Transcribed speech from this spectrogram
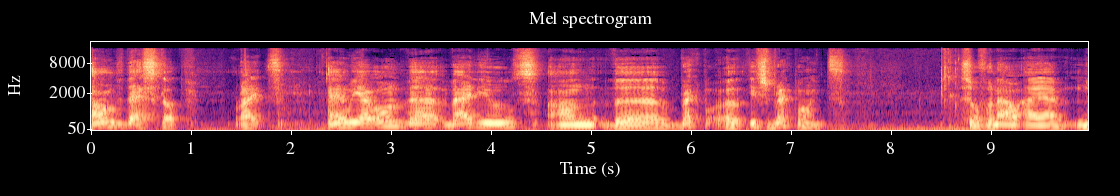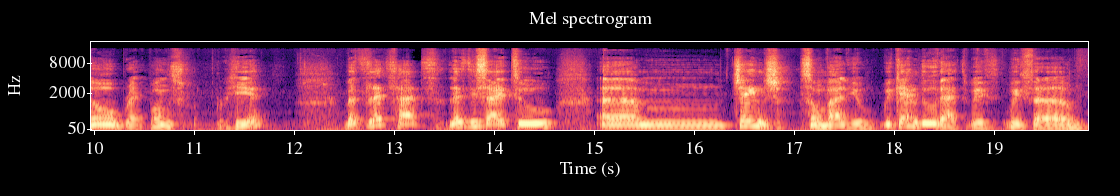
On the desktop, right? And we have all the values on the break, uh, each breakpoint. So for now I have no breakpoints here but let's let's decide to um, change some value. We can do that with, with um,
